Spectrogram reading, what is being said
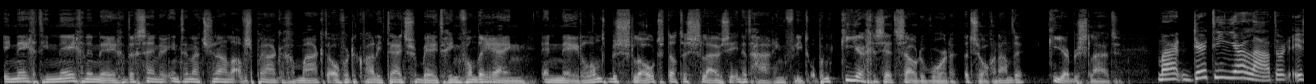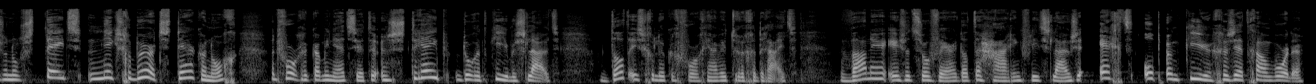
In 1999 zijn er internationale afspraken gemaakt over de kwaliteitsverbetering van de Rijn. En Nederland besloot dat de sluizen in het Haringvliet op een kier gezet zouden worden. Het zogenaamde kierbesluit. Maar 13 jaar later is er nog steeds niks gebeurd. Sterker nog, het vorige kabinet zette een streep door het kierbesluit. Dat is gelukkig vorig jaar weer teruggedraaid. Wanneer is het zover dat de Haringvlietsluizen echt op een kier gezet gaan worden?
